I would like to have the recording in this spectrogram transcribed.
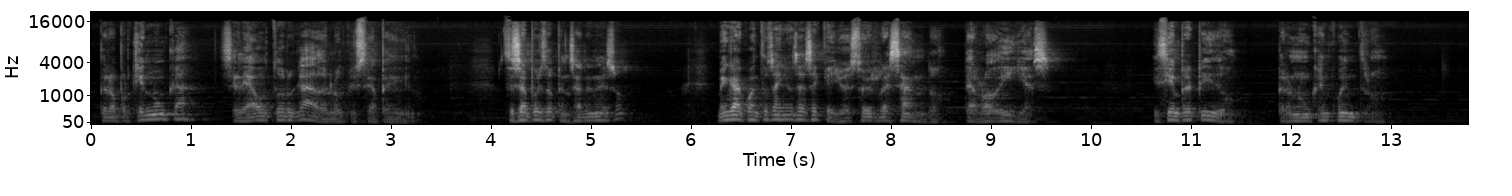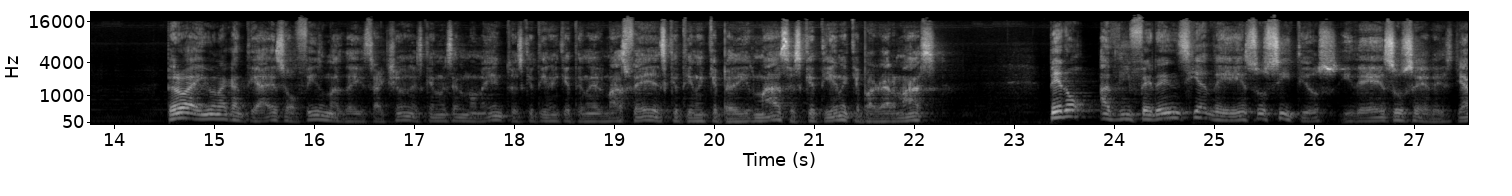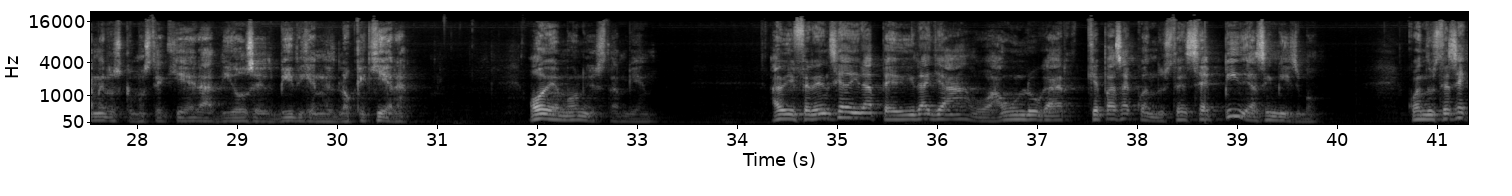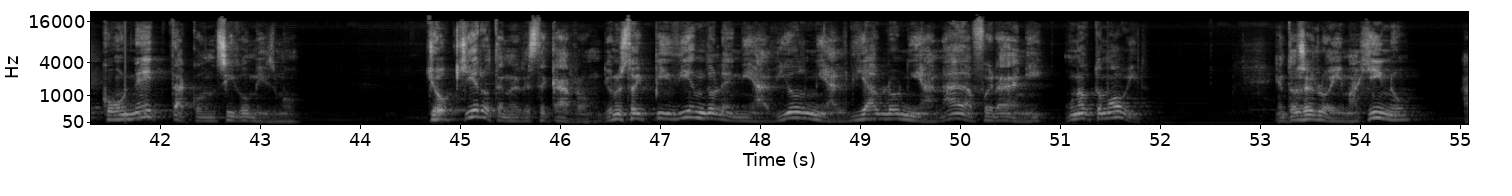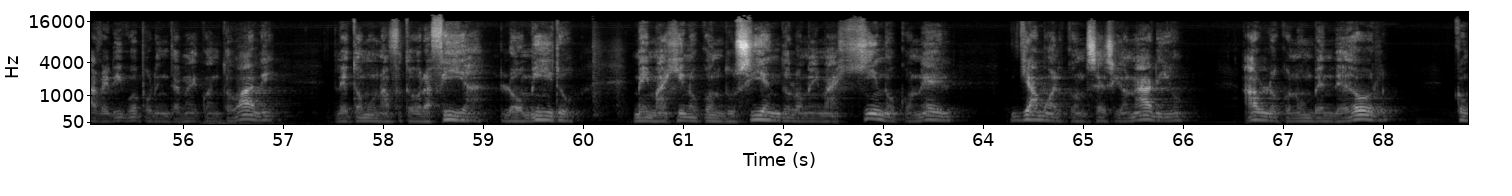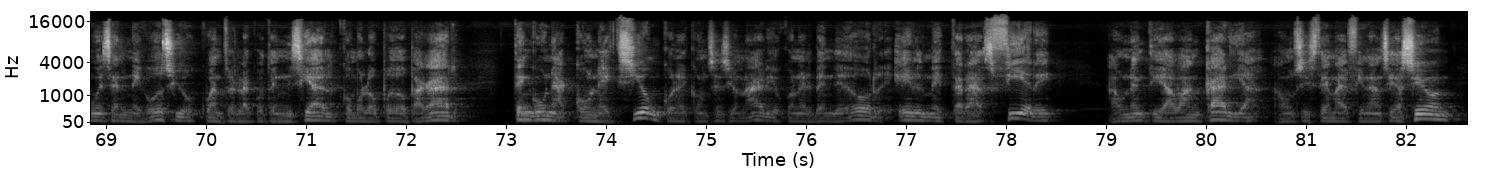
pero ¿por qué nunca se le ha otorgado lo que usted ha pedido? ¿Usted se ha puesto a pensar en eso? Venga, ¿cuántos años hace que yo estoy rezando de rodillas? Y siempre pido, pero nunca encuentro. Pero hay una cantidad de sofismas, de distracciones, que no es el momento, es que tiene que tener más fe, es que tiene que pedir más, es que tiene que pagar más. Pero a diferencia de esos sitios y de esos seres, llámelos como usted quiera, dioses, vírgenes, lo que quiera, o demonios también, a diferencia de ir a pedir allá o a un lugar, ¿qué pasa cuando usted se pide a sí mismo? Cuando usted se conecta consigo mismo. Yo quiero tener este carro. Yo no estoy pidiéndole ni a Dios, ni al diablo, ni a nada fuera de mí un automóvil. Entonces lo imagino, averiguo por internet cuánto vale, le tomo una fotografía, lo miro, me imagino conduciéndolo, me imagino con él, llamo al concesionario, hablo con un vendedor, cómo es el negocio, cuánto es la cuota inicial, cómo lo puedo pagar. Tengo una conexión con el concesionario, con el vendedor, él me transfiere a una entidad bancaria, a un sistema de financiación,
